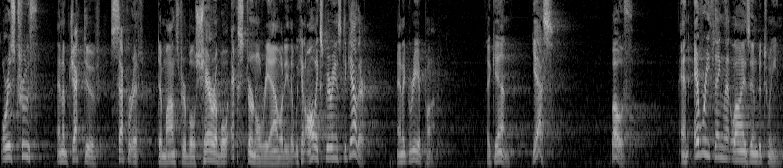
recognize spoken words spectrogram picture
Or is truth an objective, separate, demonstrable, shareable external reality that we can all experience together and agree upon? Again, yes, both, and everything that lies in between.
